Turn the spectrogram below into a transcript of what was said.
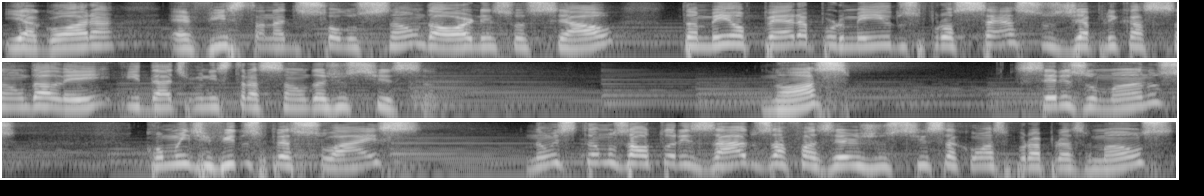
e agora é vista na dissolução da ordem social, também opera por meio dos processos de aplicação da lei e da administração da justiça. Nós, seres humanos, como indivíduos pessoais, não estamos autorizados a fazer justiça com as próprias mãos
